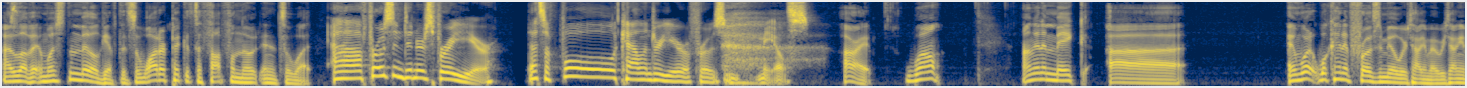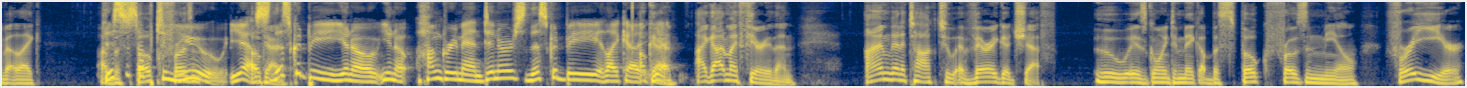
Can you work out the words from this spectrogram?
I love it. And what's the middle gift? It's a water pick. It's a thoughtful note, and it's a what? Uh, frozen dinners for a year. That's a full calendar year of frozen meals. All right. Well, I'm gonna make. uh And what what kind of frozen meal we're we talking about? We're we talking about like. this is up to frozen- you. Yes, Okay. this could be you know you know hungry man dinners. This could be like a Okay, yeah. I got my theory then. I'm going to talk to a very good chef who is going to make a bespoke frozen meal for a year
